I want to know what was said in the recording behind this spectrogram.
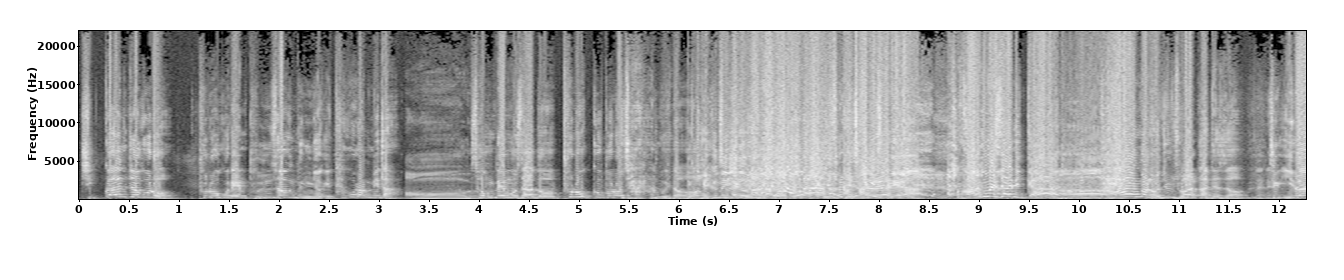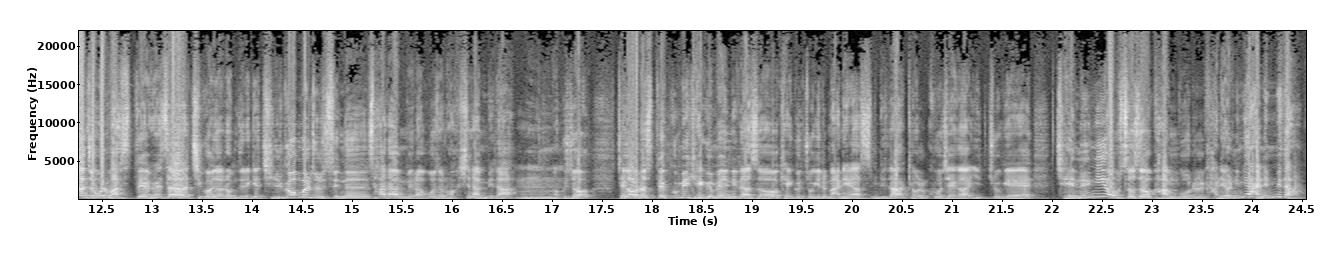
직관적으로 프로그램 분석 능력이 탁월합니다. 어. 성대모사도 프로급으로 잘하고요. 개그맨 시험입니까 이거? 자기 소개야. 광고 회사니까 아. 다양한 걸 넣어주면 좋아할 것 같아서 네네. 즉 이러한 점을 봤을 때 회사 직원 여러분들에게 즐거움을 줄 수 있는 사람이라고 저는 확신합니다. 음. 어, 그죠? 제가 어렸을 때 꿈이 개그맨이라서 개그 쪽 일을 많이 해왔습니다. 결코 제가 이쪽에 재능이 없어서 광고를 가려는 게 아닙니다.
